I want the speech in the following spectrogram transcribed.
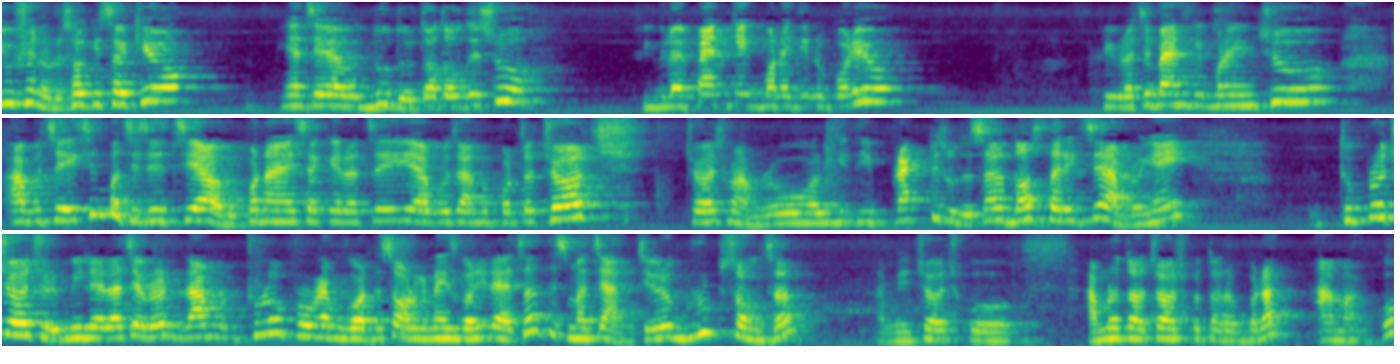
ट्युसनहरू सकिसक्यो। यहाँ चाहिँ अब दुधहरू तताउँदैछु। फिबीलाई प्यानकेक बनाइदिनु पर्यो। फिबीलाई चाहिँ प्यानकेक बनाइदिन्छु। अब चाहिँ एकछिनपछि चाहिँ चियाहरू बनाइसकेर चाहिँ अब जानुपर्छ चर्च चर्चमा हाम्रो अलिकति प्र्याक्टिस हुँदैछ। दस तारिक चाहिँ हाम्रो यहीँ थुप्रो चर्चहरू मिलेर चाहिँ एउटा राम्रो ठुलो प्रोग्राम गर्दैछ अर्गनाइज गरिरहेछ। त्यसमा चाहिँ हामी चाहिँ एउटा ग्रुप सङ छ। हामी चर्चको हाम्रो त चर्चको तर्फबाट आमाहरूको।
